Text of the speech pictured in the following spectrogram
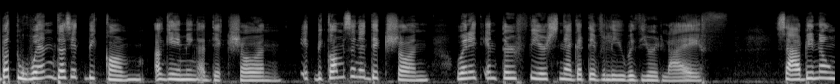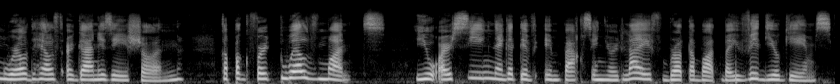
But when does it become a gaming addiction? It becomes an addiction when it interferes negatively with your life. Sabi ng World Health Organization, kapag for 12 months, you are seeing negative impacts in your life brought about by video games,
